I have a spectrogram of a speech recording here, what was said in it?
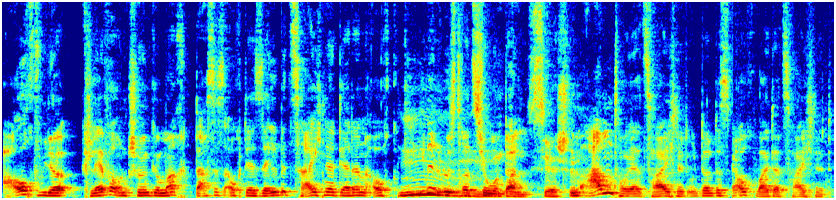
auch wieder clever und schön gemacht. Das ist auch derselbe Zeichner, der dann auch die Innenillustration dann sehr schön. im Abenteuer zeichnet und dann das auch weiter zeichnet.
